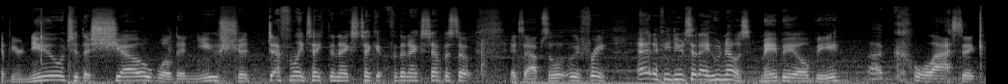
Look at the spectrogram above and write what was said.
If you're new to the show, well, then you should definitely take the next ticket for the next episode. It's absolutely free. And if you do today, who knows? Maybe it'll be a classic.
